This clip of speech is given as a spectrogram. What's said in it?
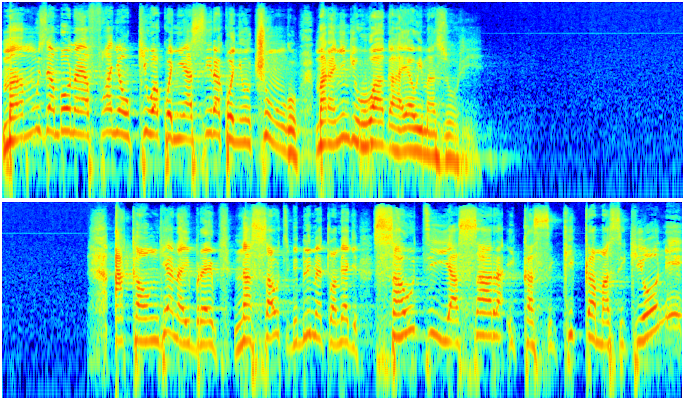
Maamuzi ambayo unayafanya ukiwa kwenye hasira, kwenye uchungu, mara nyingi huwaga hayawi mazuri. Akaongea na Ibrahimu na sauti, Biblia imetuambiaje? Sauti ya Sara ikasikika masikioni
